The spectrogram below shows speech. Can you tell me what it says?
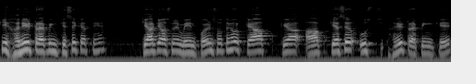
कि हनी ट्रैपिंग किसे कहते हैं क्या क्या उसमें मेन पॉइंट्स होते हैं और क्या क्या आप कैसे उस हनी ट्रैपिंग के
